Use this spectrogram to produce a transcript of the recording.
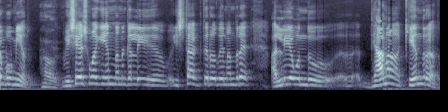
ಭೂಮಿ ಅದು. ವಿಶೇಷವಾಗಿ ಏನು ನನಗಲ್ಲಿ ಇಷ್ಟ ಆಗ್ತಿರೋದೇನೆಂದ್ರೆ ಅಲ್ಲಿಯ ಒಂದು ಧ್ಯಾನ ಕೇಂದ್ರ ಅದು.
